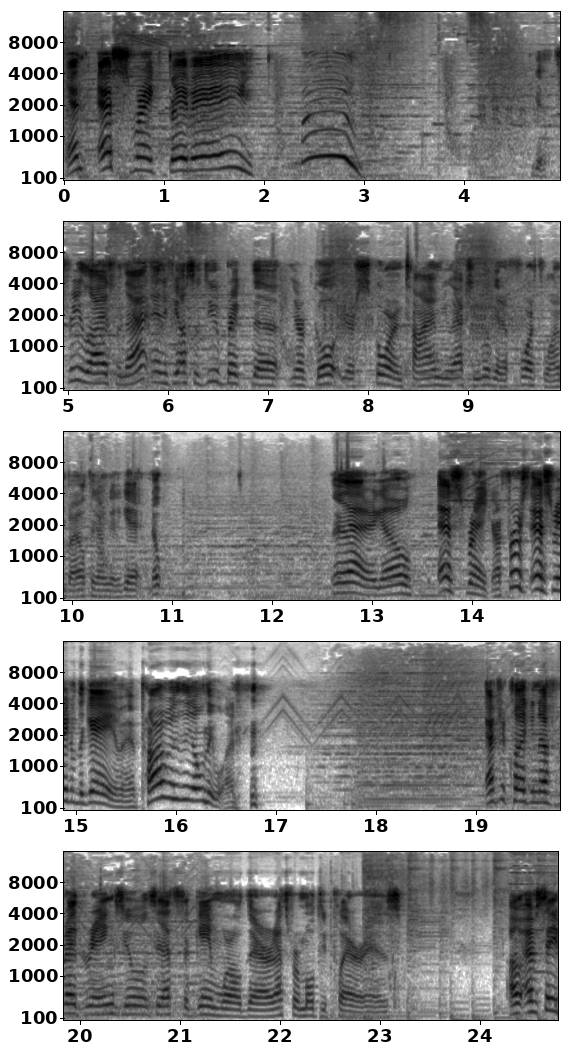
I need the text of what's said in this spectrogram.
And S rank, baby! Woo! You get three lives from that, and if you also do break the your goal, your score in time, you actually will get a fourth one. But I don't think I'm gonna get. It. Nope. There you go. S rank, our first S rank of the game, and probably the only one. After collecting enough red rings, you'll see that's the game world there. That's where multiplayer is. I would say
